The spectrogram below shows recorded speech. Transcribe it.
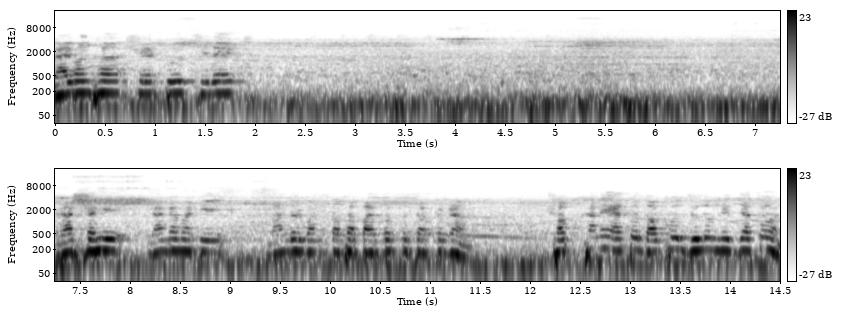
গাইবান্ধা, শেরপুর, সিলেট। রাজশাহী, রাঙ্গামাটি, বান্দরবান তথা পার্বত্য চট্টগ্রাম। সবখানে এত দখল, জুলুম, নির্যাতন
